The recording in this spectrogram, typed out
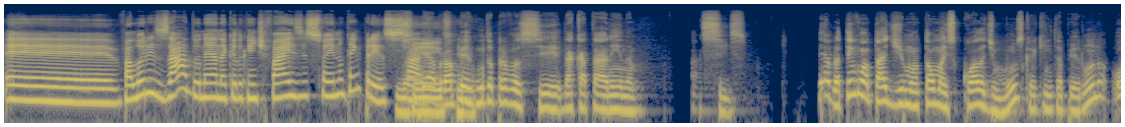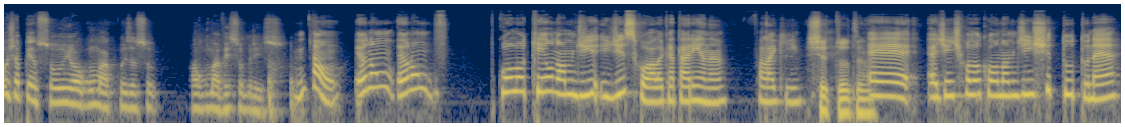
é, valorizado, né, naquilo que a gente faz, isso aí não tem preço, Sim. sabe? Débora, uma sim. pergunta pra você, da Catarina Assis. Débora, tem vontade de montar uma escola de música aqui em Itaperuna? Ou já pensou em alguma coisa, so- alguma vez sobre isso? Então, eu não, eu não coloquei o nome de, de escola, Catarina, falar aqui. Instituto, né? É, a gente colocou o nome de instituto, né?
